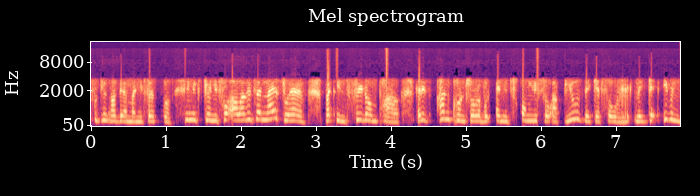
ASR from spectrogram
putting out their manifestos, Phoenix 24 hours, it's a nice to have, but in freedom power, that is uncontrollable and it's only so abused. They get so, they get even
